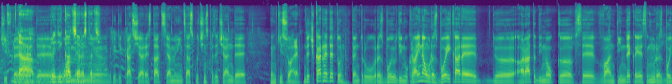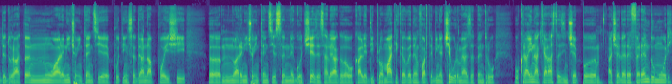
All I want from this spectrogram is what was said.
cifre Da, de ridicați și oameni arestați. ridicați și arestați, amenințați cu 15 ani de închisoare. Deci carne de tun pentru războiul din Ucraina, un război care uh, arată din nou că se va întinde, că este un război de durată, nu are nicio intenție Putin să dea înapoi și uh, nu are nicio intenție să negocieze, să aleagă o cale diplomatică. Vedem foarte bine ce urmează pentru Ucraina. Chiar astăzi încep uh, acele referendumuri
